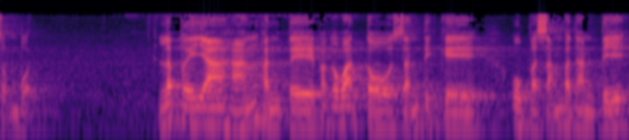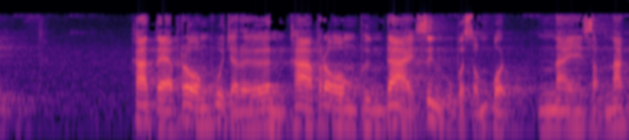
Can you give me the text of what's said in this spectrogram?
สมบทและเพยาหังพันเตภควะโตสันติเก อุปสัมปทันติข้าแต่พระองค์ผู้เจริญ ข้าพระองค์พึงได้ ซึ่งอุปสมบทในสำนัก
